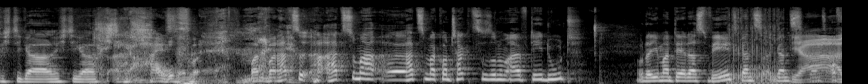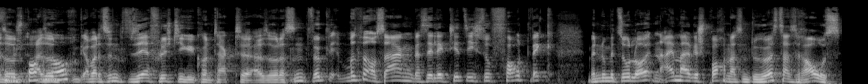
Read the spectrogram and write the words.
richtiger, richtiger, richtiger Scheiß. Haufen. Wann, wann hast du, ha- hast du mal, äh, hast du mal Kontakt zu so einem AfD-Dude? Oder jemand, der das wählt? Ganz, ganz, ganz Ja, offen also, gesprochen also auch? aber das sind sehr flüchtige Kontakte. Also das sind wirklich, muss man auch sagen, das selektiert sich sofort weg. Wenn du mit so Leuten einmal gesprochen hast und du hörst das raus,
